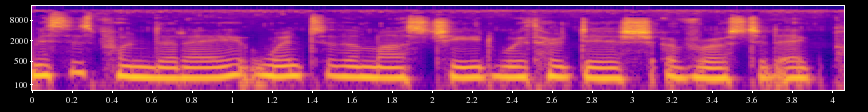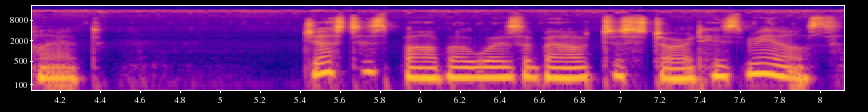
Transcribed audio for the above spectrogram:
Mrs. Pundare went to the masjid with her dish of roasted eggplant, just as Baba was about to start his meals.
